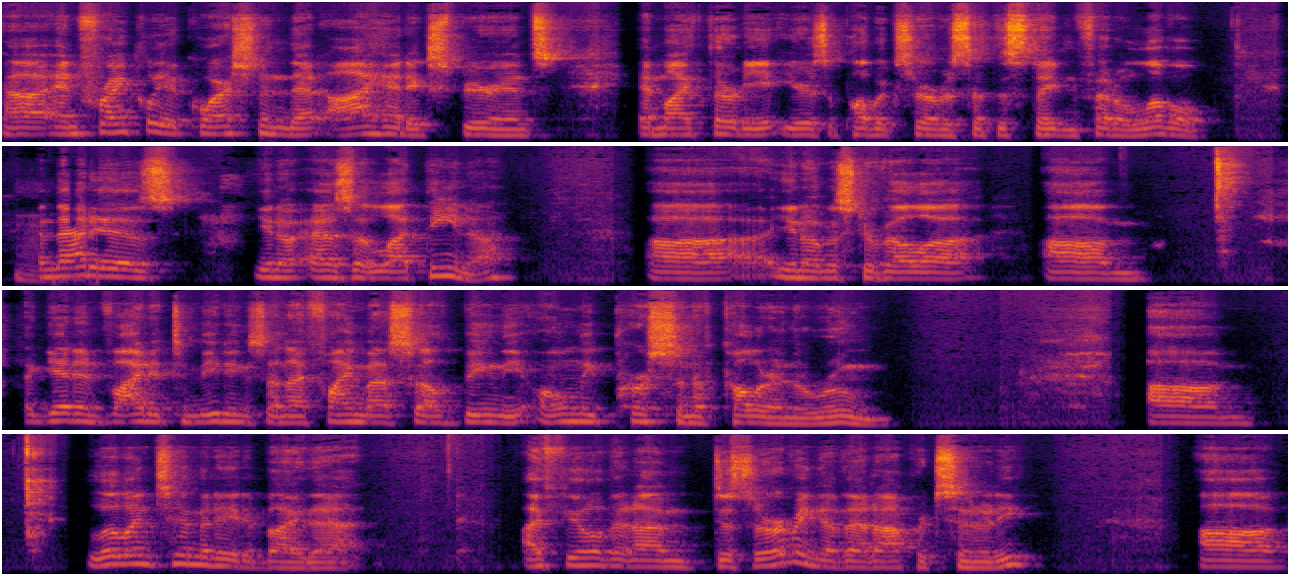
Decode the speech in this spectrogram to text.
uh, and frankly, a question that I had experienced in my 38 years of public service at the state and federal level. Hmm. And that is, you know, as a Latina, uh, you know, Mr. Vela, um, I get invited to meetings and I find myself being the only person of color in the room. Um, a little intimidated by that. I feel that I'm deserving of that opportunity. Uh,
